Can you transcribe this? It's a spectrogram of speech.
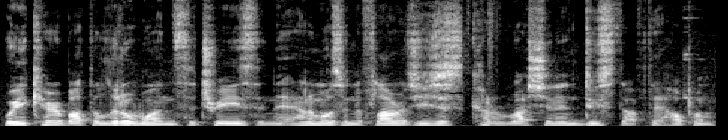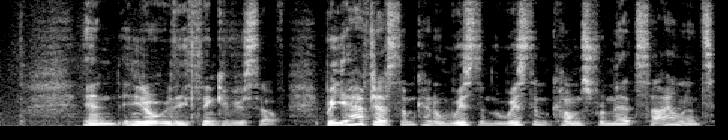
where you care about the little ones, the trees and the animals and the flowers, you just kind of rush in and do stuff to help them and, and you don't really think of yourself. But you have to have some kind of wisdom. The wisdom comes from that silence.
